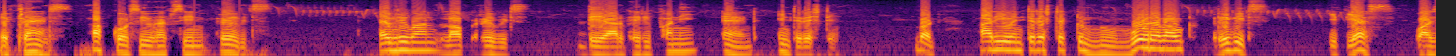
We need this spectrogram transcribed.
Hey friends, of course you have seen rabbits. Everyone love rabbits. They are very funny and interesting. But are you interested to know more about rabbits? If yes, watch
